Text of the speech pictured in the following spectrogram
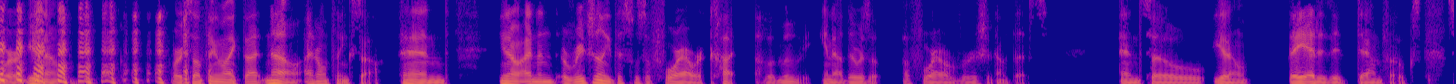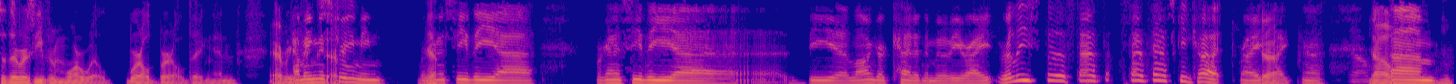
or, you know, or something like that? No, I don't think so. And, you know, and originally this was a four hour cut of a movie. You know, there was a, a four hour version of this. And so, you know, they edited it down, folks. So there was even more world world building and everything. Coming to so, streaming. We're yep. going to see the uh we're going to see the uh the uh, longer cut of the movie, right? Release the Stahelski cut, right? Yeah. Like uh, no. Um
